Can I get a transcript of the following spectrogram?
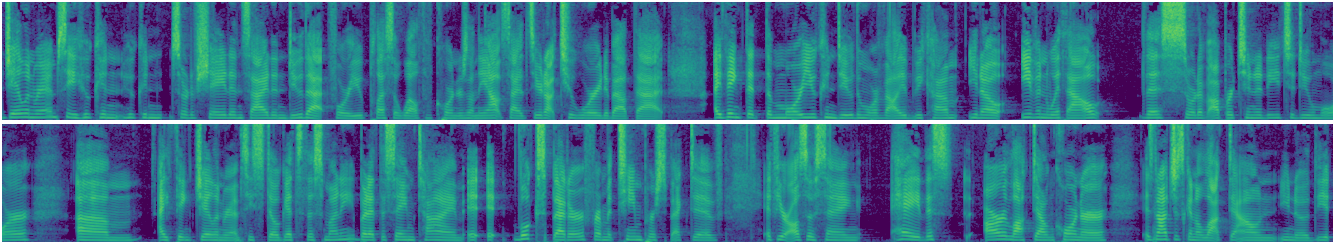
Jalen Ramsey who can who can sort of shade inside and do that for you, plus a wealth of corners on the outside, so you're not too worried about that. I think that the more you can do, the more valuable you become. You know, even without this sort of opportunity to do more, um, I think Jalen Ramsey still gets this money, but at the same time, it, it looks better from a team perspective if you're also saying, hey, this our lockdown corner is not just going to lock down, you know, the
